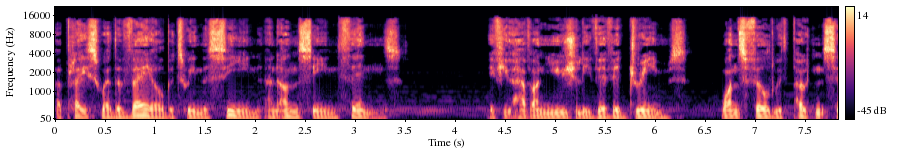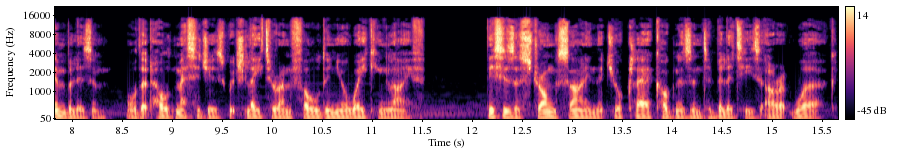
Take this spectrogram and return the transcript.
a place where the veil between the seen and unseen thins. If you have unusually vivid dreams, ones filled with potent symbolism or that hold messages which later unfold in your waking life, this is a strong sign that your claircognizant abilities are at work.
